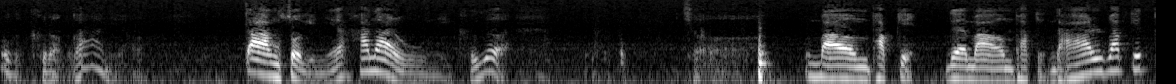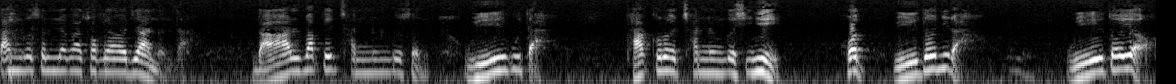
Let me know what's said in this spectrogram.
뭐 그런 거 아니요. 땅 속이니 하나우니 그거 저 마음 밖에 내 마음 밖에 날 밖에 딴 것을 내가 소개하지 않는다. 날 밖에 찾는 것은 외구다. 밖으로 찾는 것이니 곧 외도니라. 외도여.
